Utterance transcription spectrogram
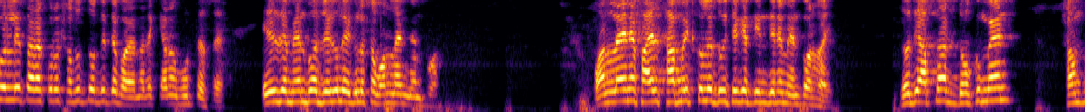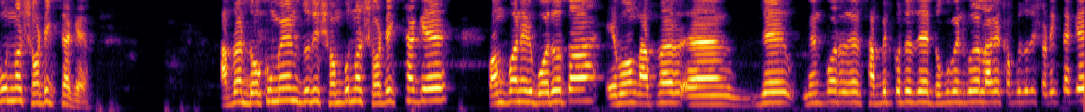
করলে তারা কোনো সদুত্তর দিতে পারে না যে কেন ঘুরতেছে। এই যে মেন পাওয়ার যেগুলো, এগুলো সব অনলাইন মেন পাওয়ার অনলাইনে ফাইল সাবমিট করলে দুই থেকে তিন দিনে মেন পাওয়ার হয়। যদি আপনার ডকুমেন্ট সম্পূর্ণ সঠিক থাকে, আপনার ডকুমেন্ট যদি সম্পূর্ণ সঠিক থাকে, কোম্পানির বৈধতা এবং আপনার যে মেন পাওয়ার সাবমিট করতে যে ডকুমেন্টগুলো লাগে সব যদি সঠিক থাকে,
